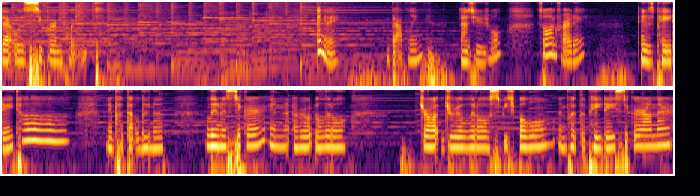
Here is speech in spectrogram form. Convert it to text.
that was super important. Anyway, babbling as usual. So on Friday, it was payday. Ta-da! And I put that Luna Luna sticker and I wrote a little draw drew a little speech bubble and put the payday sticker on there.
